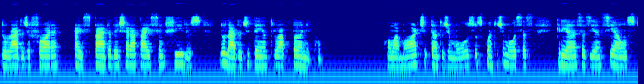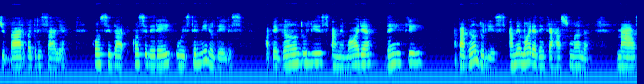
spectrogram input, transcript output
Do lado de fora, a espada deixará pais sem filhos, do lado de dentro há pânico. Com a morte tanto de moços quanto de moças, crianças e anciãos de barba grisalha. Considerei o extermínio deles, apegando-lhes a memória dentre apagando-lhes a memória dentre a raça humana, mas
